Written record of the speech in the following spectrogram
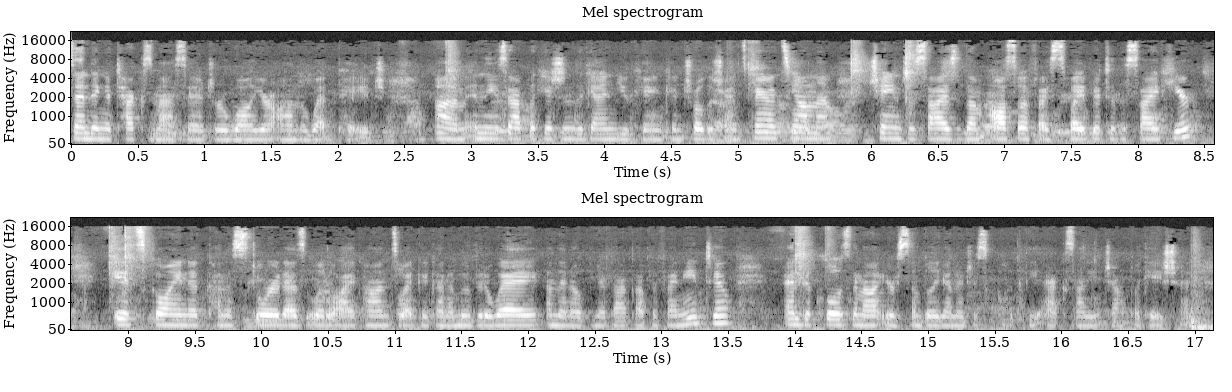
sending a text message or while you're on the web page. Um, in these applications, again, you can control the transparency on them, change the size of them. Also, if I swipe it to the side here, it's going to kind of store it as a little icon so I can kind of move it away and then open it back up if I need to. And to close them out, you're simply going to just click the X on each application.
